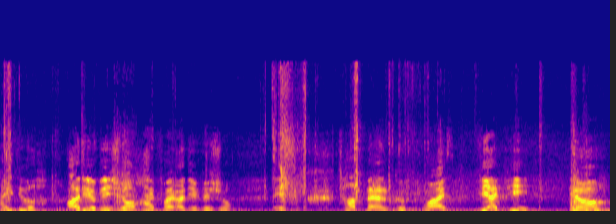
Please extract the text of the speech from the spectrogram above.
I do audiovisual, hi-fi audiovisual. It's top man, good price, VIP. You know.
